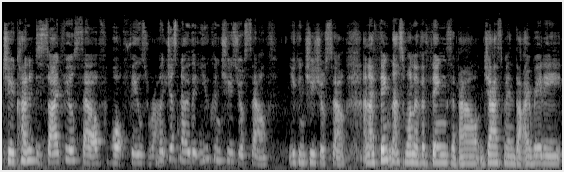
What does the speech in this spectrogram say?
to kind of decide for yourself what feels right. But just know that you can choose yourself. You can choose yourself, and I think that's one of the things about Jasmine that I really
